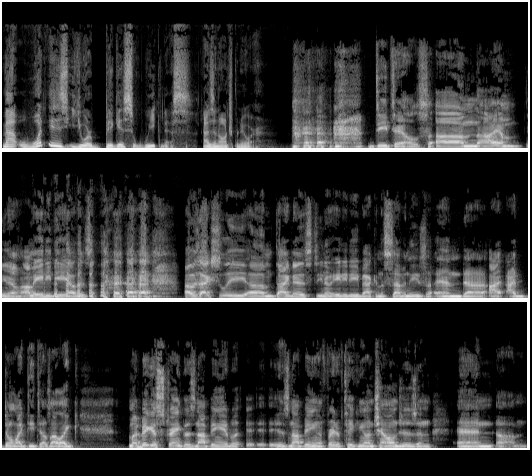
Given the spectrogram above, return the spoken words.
Matt, what is your biggest weakness as an entrepreneur? Details. Um, I am, you know, I'm ADD. I was, I was actually um, diagnosed, you know, ADD back in the '70s, and uh, I, I don't like details. I like my biggest strength is not being able is not being afraid of taking on challenges and and um,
